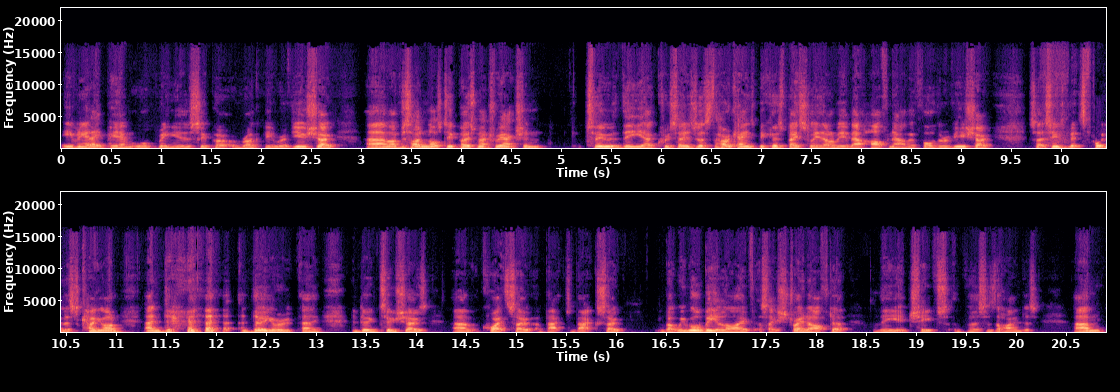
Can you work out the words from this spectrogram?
evening at 8 p.m., we'll bring you the Super Rugby review show. Um, I've decided not to do post-match reaction to the uh, Crusaders versus the Hurricanes because basically that'll be about half an hour before the review show. So it seems a bit pointless going on and, and doing a, uh, doing two shows um, quite so back to back. So, but we will be live, I say, straight after the Chiefs versus the Highlanders. Um,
